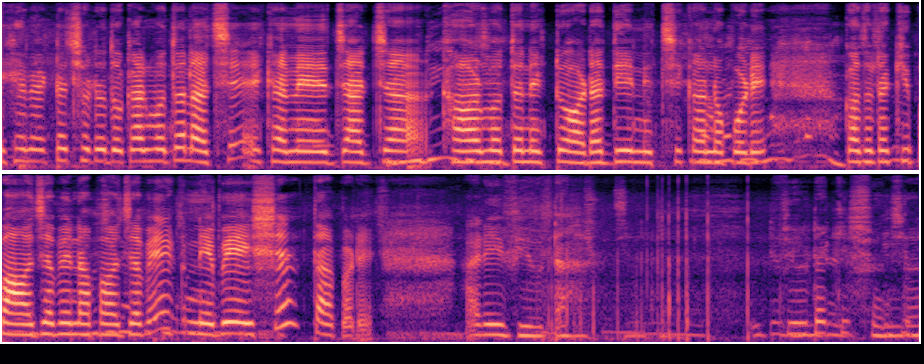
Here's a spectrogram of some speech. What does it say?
এখানে একটা ছোট দোকান মতন আছে। এখানে যার যা খাওয়ার মতন একটু অর্ডার দিয়ে নিচ্ছি কারণ ওপরে কতটা কি পাওয়া যাবে না পাওয়া যাবে নেবে এসে তারপরে। আর এই ভিউটা ভিউটা কি সুন্দর।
